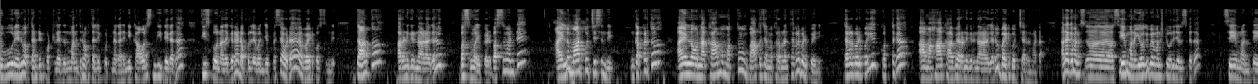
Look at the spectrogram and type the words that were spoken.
నువ్వు నేను ఒక తండ్రికి పుట్టలేదు. మన ఇద్దరం ఒక తల్లికి పుట్టినా కానీ నీకు కావాల్సింది ఇదే కదా తీసుకో నా దగ్గర డబ్బులు లేవని చెప్పేసి ఆవిడ బయటకొస్తుంది. దాంతో అరుణగిరి నాడా గారు భస్మం అయిపోయాడు. భస్మం అంటే ఆయనలో మార్పొచ్చేసింది. ఇంకక్కడితో ఆయనలో ఉన్న కామం మొత్తం పాత జన్మ తగలబడిపోయినాయి. తగలబడిపోయి కొత్తగా ఆ మహాకావ్య అరుణగిరి నారాయణ గారు బయటకొచ్చారనమాట. అలాగే మనకు సేమ్ మన 'యోగి స్టోరీ తెలుసు కదా! సేమ్ అంతే.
